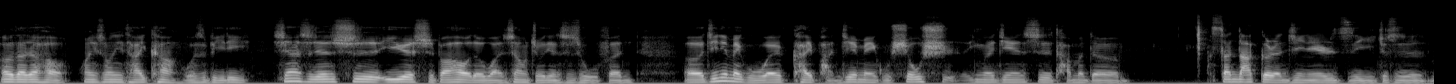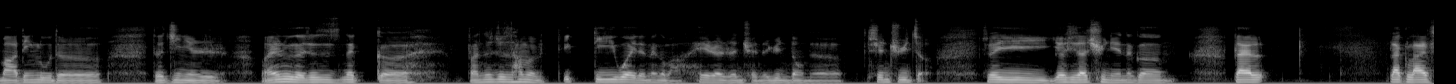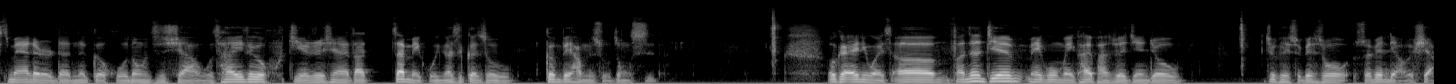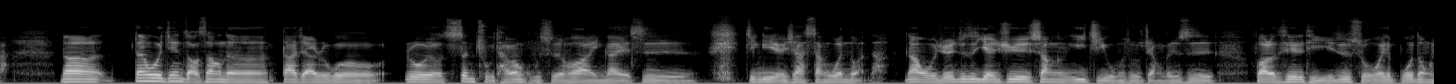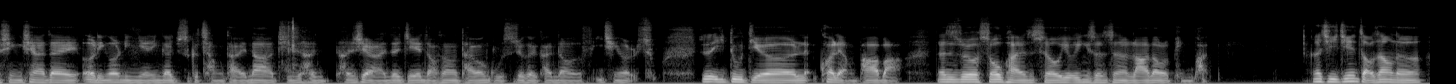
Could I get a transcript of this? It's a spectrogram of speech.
Hello，大家好，欢迎收听 TaiCon，我是比利。现在时间是一月十八号的晚上九点四十五分。呃，今天美股会开盘，今天美股休市，因为今天是他们的三大个人纪念日之一，就是马丁路德的纪念日。马丁路德就是那个，反正就是他们一第一位的那个嘛，黑人人权的运动的先驱者。所以，尤其在去年那个来 Black Lives Matter 的那个活动之下，我猜这个节日现在在在美国应该是更受更被他们所重视的。OK，anyways，、呃，反正今天美股没开盘，所以今天就就可以随便说随便聊一下。那但为今天早上呢，大家如果如果有身处台湾股市的话，应该也是 经历了一下三温暖的。那我觉得就是延续上一集我们所讲的，就是 volatility，也就是所谓的波动性，现在在二零二零年应该就是个常态。那其实很很显然，在今天早上的台湾股市就可以看到一清二楚，就是一度跌了两快两趴吧，但是最后收盘的时候又硬生生的拉到了平盘。那其实今天早上呢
